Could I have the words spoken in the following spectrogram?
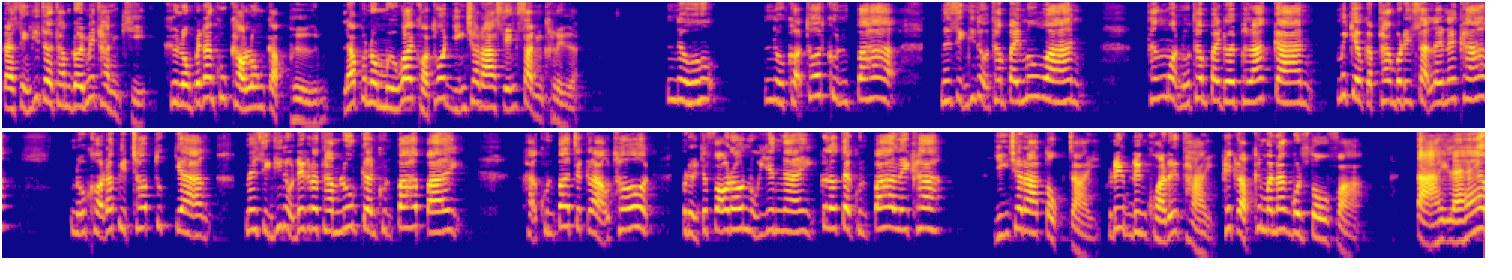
แต่สิ่งที่เธอทำโดยไม่ทันคิด คือลงไปนั่งคุกเข่าลงกับพื้น แล้วพนมมือไหว้ขอโทษหญิงชราเสียงสั่นเครือ หนู หนูขอโทษคุณป้า ในสิ่งที่หนูทำไปเมื่อวาน ทั้งหมดหนูทำไปโดยพละการไม่เกี่ยวกับทางบริษัทเลยนะคะ หนูขอรับผิดชอบทุกอย่าง ในสิ่งที่หนูได้กระทำล่วงเกินคุณป้าไป หากคุณป้าจะกล่าวโทษ หรือจะฟ้องเราหนูยังไง ก็แล้วแต่คุณป้าเลยค่ะ หญิงชราตกใจ รีบดึงขวานฤทัยให้กลับขึ้นมานั่งบนโซฟาตายแล้ว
